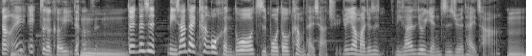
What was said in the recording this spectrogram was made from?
然后哎哎，这个可以这样子。嗯，对。但是李莎在看过很多直播都看不太下去，就要么就是李莎就颜值觉得太差，嗯，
